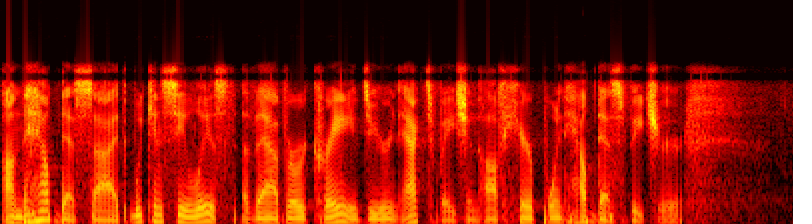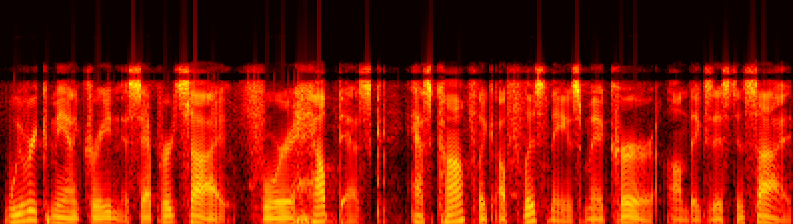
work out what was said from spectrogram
On the help desk side, we can see lists that were created during activation of HarePoint Help Desk feature. We recommend creating a separate side for Help Desk as conflict of list names may occur on the existing side.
